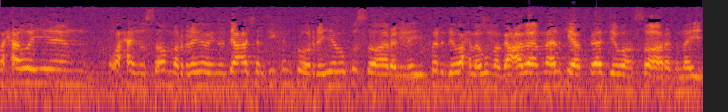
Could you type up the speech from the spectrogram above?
waxa weeye waxaynu soo marray oynu dee casharkii kan ka horreeyaba ku soo aragnay. Fardi wax lagu magacaaba ama halkii waan soo aragnay.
